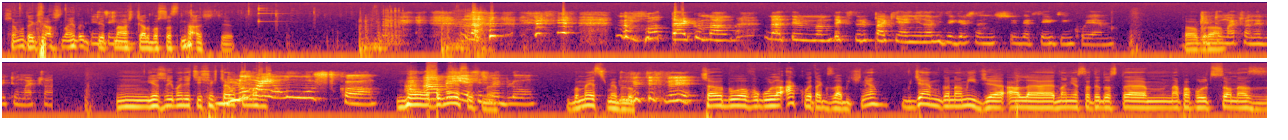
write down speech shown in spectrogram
Czemu ty grasz na Więcej 15 albo 16? No bo tak mam, na tym mam tekstur paki, a nienawidzę grać na niższych wersjach, dziękuję. Dobra. Wytłumaczone, wytłumaczone. Mm, jeżeli będziecie się chciał, to Blue może... mają łóżko. No, A bo my my jesteśmy jesteśmy. Blue. Bo my jesteśmy blue. Wy ty wy. Trzeba było w ogóle Aquę tak zabić, nie? Widziałem go na midzie, ale no niestety dostałem na Papulsona z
